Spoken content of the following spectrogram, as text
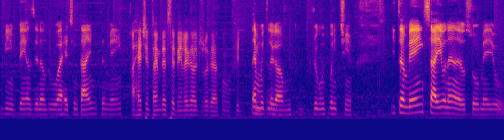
vem, vem zerando a Hatching Time também. A Hatch in Time deve ser bem legal de jogar com o filho. É muito legal, muito jogo muito bonitinho. E também saiu, né? Eu sou meio.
